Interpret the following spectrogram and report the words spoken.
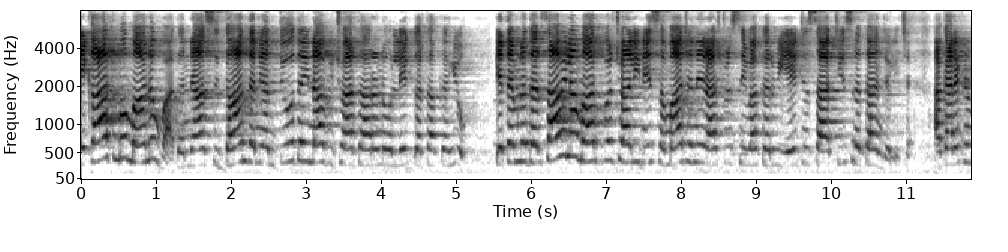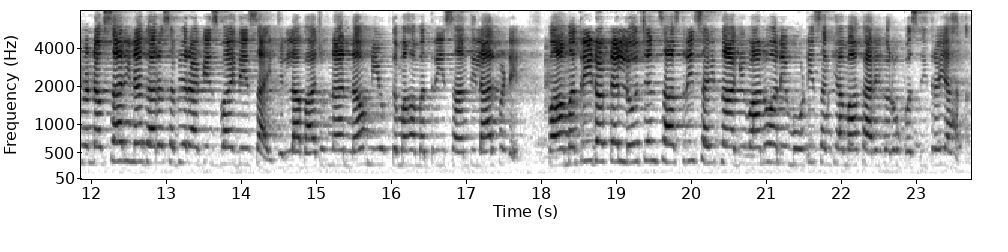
એકાત્મ માનવવાદ અને આ સિદ્ધાંત અને અંત્યોદયના વિચારધારાનો ઉલ્લેખ કરતા કહ્યું કે તેમના દર્શાવેલા માર્ગ પર ચાલીને સમાજ અને રાષ્ટ્ર સેવા કરવી એ જ સાચી શ્રદ્ધાંજલિ છે. આ કાર્યક્રમમાં નવસારીના ધારાસભ્ય રાકેશભાઈ દેસાઈ, જિલ્લા ભાજપના નવનિયુક્ત મહામંત્રી શાંતિલાલ પટેલ, મહામંત્રી ડોક્ટર લોચન શાસ્ત્રી સહિતના આગેવાનો અને મોટી સંખ્યામાં કાર્યકરો ઉપસ્થિત રહ્યા હતા.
